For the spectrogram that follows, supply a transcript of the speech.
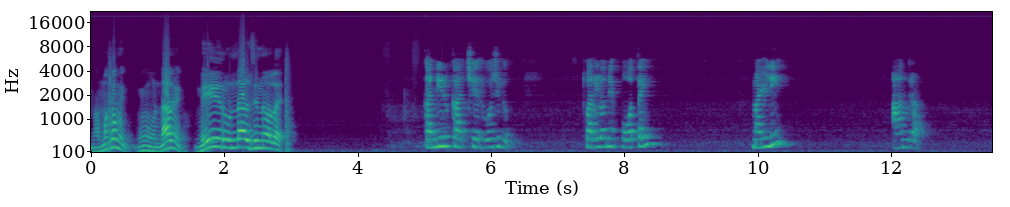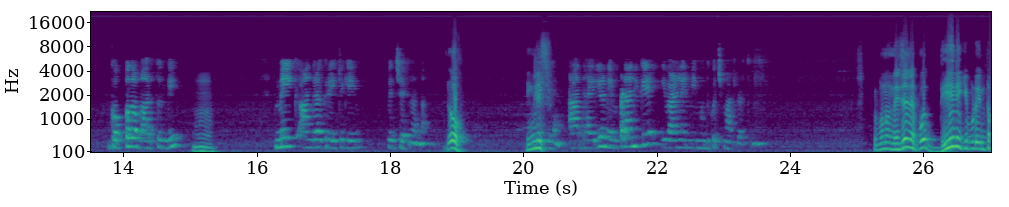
నమ్మకం మీకు మేము ఉండాలి మీకు. మీరు ఉండాల్సిన వాళ్ళే. కన్నీరు కార్చే రోజులు త్వరలోనే పోతాయి. మళ్ళీ ఆంధ్ర గొప్పగా మారుతుంది. Make Andhra great again with Jagan ఓ ఇంగ్లీష్ ఆ ధైర్యం నింపడానికే ఇవాళ నేను మీ ముందుకు వచ్చి మాట్లాడుతున్నాను. ఇప్పుడు నువ్వు నిజం చెప్పు దీనికి ఇప్పుడు ఇంత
